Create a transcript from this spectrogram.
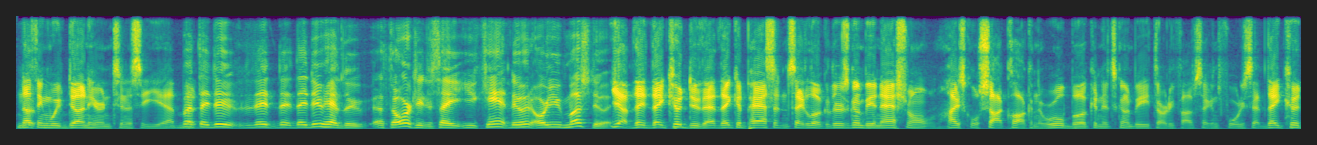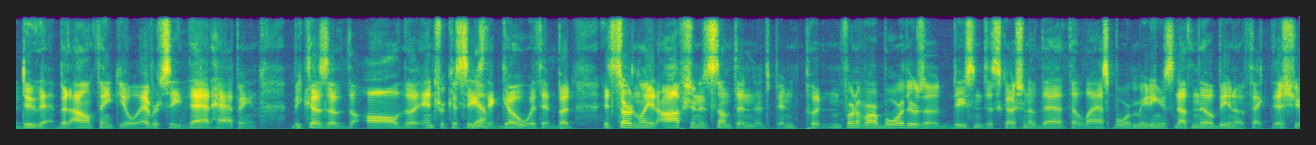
Nothing we've done here in Tennessee yet. But they do they, they, they do have the authority to say you can't do it or you must do it. Yeah, they, they could do that. They could pass it and say, look, there's going to be a national high school shot clock in the rule book, and it's going to be 35 seconds, 40 seconds. They could do that, but I don't think you'll ever see that happen because of the, all the intricacies Yeah. that go with it. But it's certainly an option. It's something that's been put in front of our board. There's a decent discussion of that. The last board meeting. It's nothing that'll be in effect this year,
